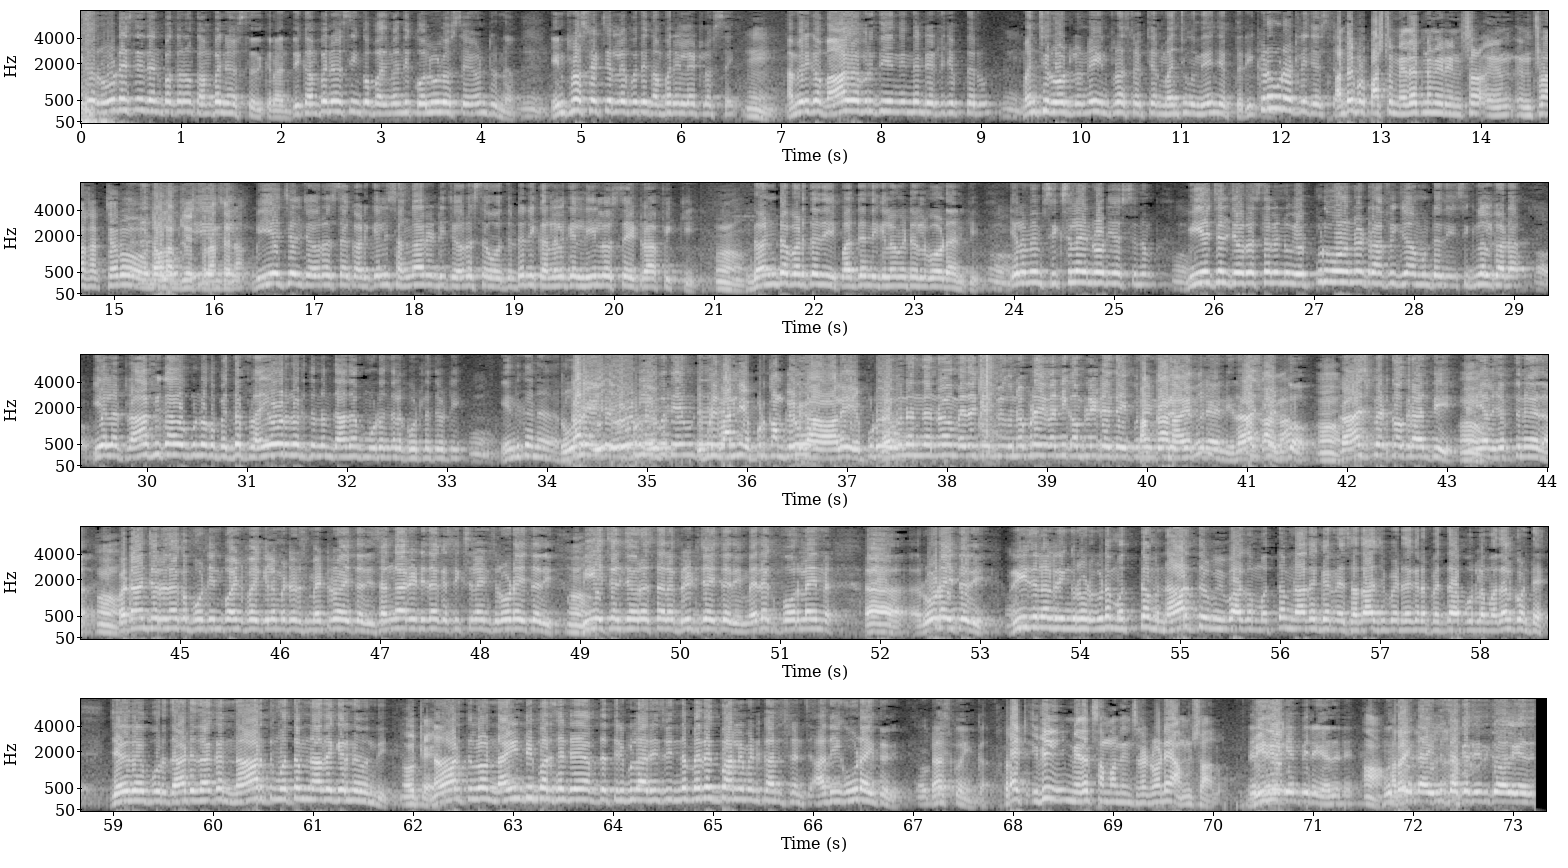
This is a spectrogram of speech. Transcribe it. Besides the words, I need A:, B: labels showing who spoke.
A: ఇక రోడ్ వేస్తే దాని పక్కన కంపెనీ వస్తుంది క్రాంతి. కంపెనీ వస్తే ఇంకో పది మంది కొలువులు వస్తాయి అంటున్నా. ఇన్ఫ్రాస్ట్రక్చర్ లేకపోతే కంపెనీలు ఎట్లా వస్తాయి? అమెరికా బాగా అభివృద్ధి చెందిందంటే ఎట్లా చెప్తారు? మంచి రోడ్లు ఉన్నాయి ఇన్ఫ్రాస్ట్రక్చర్ మంచిగా ఉంది అని చెప్తారు. ఇక్కడ కూడా అట్లే చేస్తారు.
B: అంటే ఇప్పుడు ఫస్ట్ మెదక్ని మీరు ఇన్ఫ్రా ఇన్ఫ్రాస్ట్రక్చర్ డెవలప్ చేస్తారు అంతేనా?
A: బిహెచ్ఎల్ చౌరస్తా కాడికి వెళ్ళి సంగారెడ్డి చౌరస్తా పోతుంటే నీ కళ్ళకి వెళ్ళి నీళ్ళు వస్తాయి ట్రాఫిక్కి గంట పడుతుంది పద్దెనిమిది కిలోమీటర్లు పోవడానికి. ఇలా మేము సిక్స్ లైన్ రోడ్ చేస్తున్నాం. బిహెచ్ఎల్ చౌరస్తాలో నువ్వు ఎప్పుడు పోన్నా ట్రాఫిక్ జామ్ ఉంటది సిగ్నల్ కాడ. ఇలా ట్రాఫిక్ ఆగకుండా ఒక పెద్ద ఫ్లైఓవర్ కడుతున్నాం దాదాపు మూడు వందల కోట్లతోటి. ఎందుకన్నా? రోడ్ లేకపోతే ఏముంటది?
B: ఇప్పుడు ఇవన్నీ ఎప్పుడు కంప్లీట్ కావాలి? ఎప్పుడు
A: రఘునందన్ రావు మెదక్ ఎంపీ ఉన్నప్పుడే ఇవన్నీ కంప్లీట్ అయితే ఇప్పుడు. రాసి? పెట్టుకో. రాసి పెట్టుకో క్రాంతి. నేను ఇలా చెప్తున్నా కదా. పటాన్చెరు దాకా fourteen point five kilometres metro అవుతుంది. సంగారెడ్డి దాకా సిక్స్ లైన్స్ రోడ్ అవుతుంది. బిహెచ్ఎల్ చౌరస్తాల బ్రిడ్జ్ అవుతుంది. మెదక్ ఫోర్ లైన్ రోడ్ అవుతుంది. రీజనల్ రింగ్ రోడ్ కూడా మొత్తం నార్త్ విభాగం మొత్తం నా దగ్గరనే సదాశివపేట దగ్గర పెద్దాపూర్లో మొదలుకుంటే జగదేవ్పూర్ దాటి దాకా నార్త్ మొత్తం నా దగ్గరనే ఉంది. నార్త్లో ninety percentage of the triple R is in the Medak parliament constituency అది కూడా అవుతుంది రాసుకో ఇంకా.
B: రైట్ ఇవి మెదక్ సంబంధించినటువంటి అంశాలు. బీజేపీ
A: కదా ముందు ఇల్లు చక్కదిద్దుకోవాలి కదా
